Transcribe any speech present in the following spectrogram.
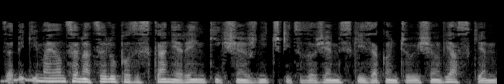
Zabiegi mające na celu pozyskanie ręki księżniczki cudzoziemskiej zakończyły się wiaskiem.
